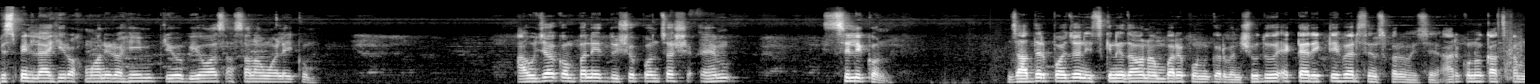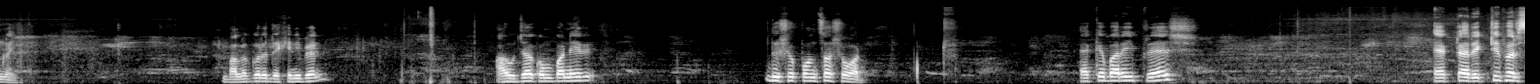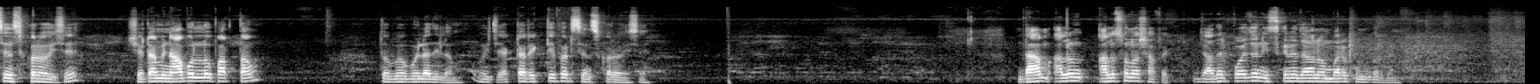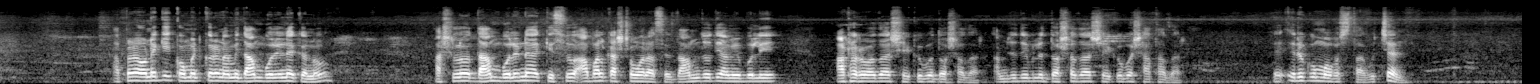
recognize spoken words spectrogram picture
বিসমিল্লাহি রহমান রহিম। প্রিয় বিওয়াস আসসালামু আলাইকুম। আউজা কোম্পানির দুশো পঞ্চাশ এম সিলিকন। যাদের প্রয়োজন স্ক্রিনে দেওয়া নাম্বারে ফোন করবেন। শুধু একটা রেক্টিফায়ার চেঞ্জ করা হয়েছে, আর কোনো কাজ কাম নাই। ভালো করে দেখে নেবেন। আউজা কোম্পানির দুশো পঞ্চাশ ওয়াট। একেবারেই ফ্রেশ। একটা রেকটিফায়ার চেঞ্জ করা হয়েছে। সেটা আমি না বললেও পারতাম তবে বলে দিলাম। ওই যে একটা রেকটিফায়ার চেঞ্জ করা হয়েছে। দাম আলো, আলোচনা সাপেক্ষ। যাদের প্রয়োজন স্ক্রিনে দেওয়া নম্বরে ফোন করবেন। আপনারা অনেকেই কমেন্ট করেন, আমি দাম বলি না কেন? আসলে দাম বলি না, কিছু আবাল কাস্টমার আছে। দাম যদি আমি বলি আঠারো হাজার, সে করব দশ হাজার। আমি যদি বলি দশ হাজার, সে করব সাত হাজার। এরকম অবস্থা, বুঝছেন?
